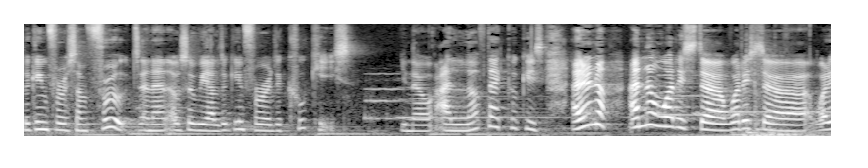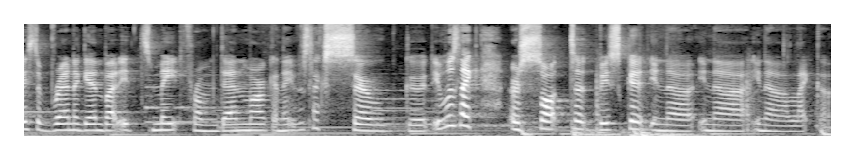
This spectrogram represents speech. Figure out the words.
looking for some fruits and then also we are looking for the cookies. You know i love that cookies. I don't know i don't know what is the what is the what is the brand again but it's made from denmark and it was like so good. It was like a salted biscuit in a in a in a like a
